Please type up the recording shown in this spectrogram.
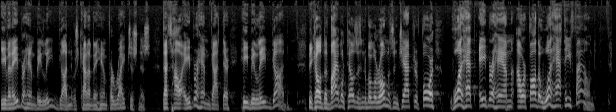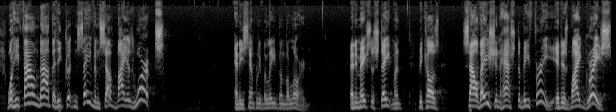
Even Abraham believed God, and it was counted to him for righteousness. That's how Abraham got there. He believed God. Because the Bible tells us in the book of Romans in chapter 4, what hath Abraham, our father, what hath he found? Well, he found out that he couldn't save himself by his works. And he simply believed on the Lord. And he makes a statement because salvation has to be free. It is by grace.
